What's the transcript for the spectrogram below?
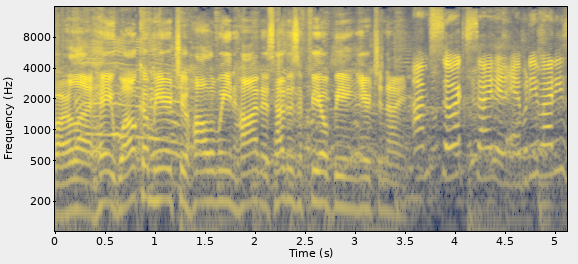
Carla, hey, welcome here to Halloween Hotness. How does it feel being here tonight? I'm so excited. Everybody's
